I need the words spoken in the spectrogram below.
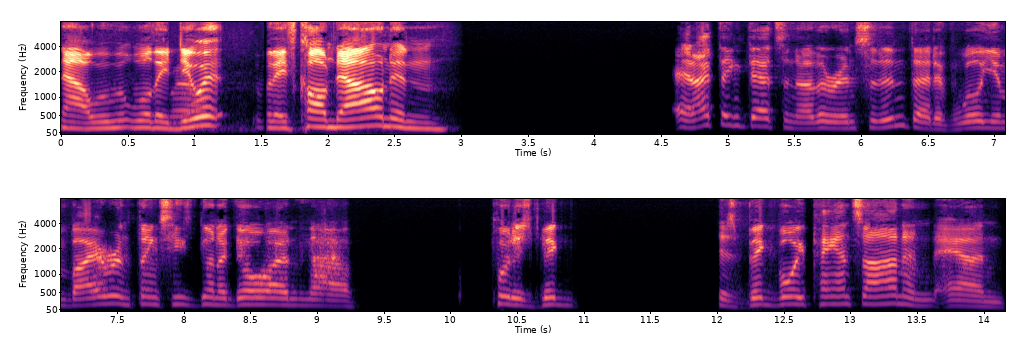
Now, will, will they do it? Will they've calmed down and And I think that's another incident that if William Byron thinks he's gonna go and uh, put his big his big boy pants on and and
